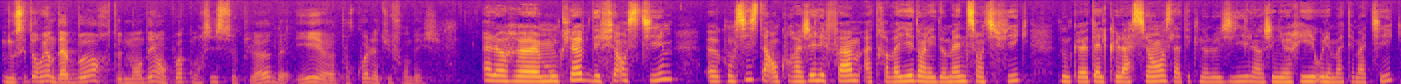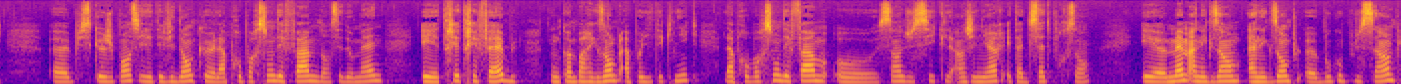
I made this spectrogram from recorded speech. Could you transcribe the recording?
nous souhaiterions d'abord te demander en quoi consiste ce club et euh, pourquoi l'as-tu fondé? Alors, euh, mon club Défiance Team euh, consiste à encourager les femmes à travailler dans les domaines scientifiques, donc euh, tels que la science, la technologie, l'ingénierie ou les mathématiques, puisque je pense qu'il est évident que la proportion des femmes dans ces domaines est très très faible. Donc, comme par exemple à Polytechnique, la proportion des femmes au sein du cycle ingénieur est à 17%. Et même un exemple, un exemple beaucoup plus simple,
